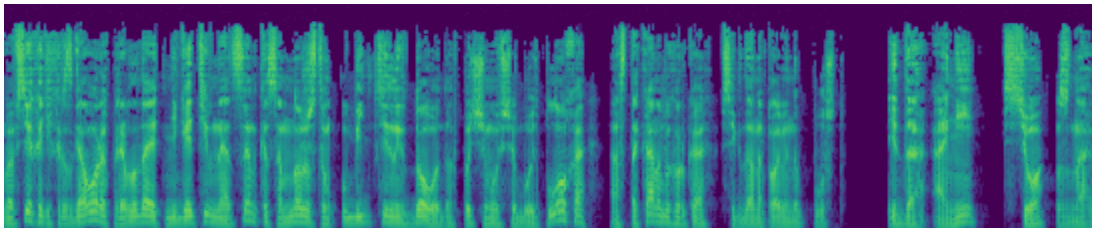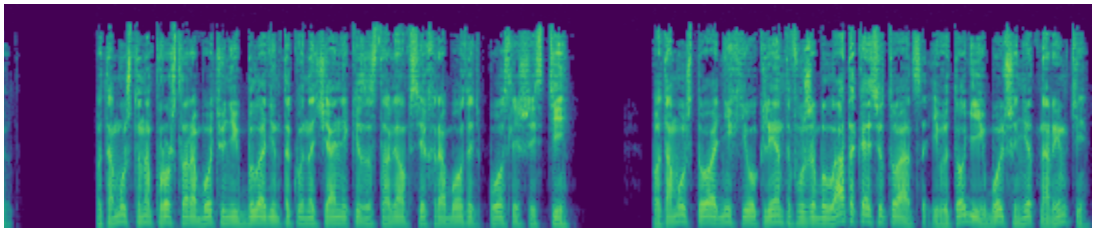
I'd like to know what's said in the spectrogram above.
во всех этих разговорах преобладает негативная оценка со множеством убедительных доводов, почему все будет плохо, а стакан в их руках всегда наполовину пуст. И да, они все знают. Потому что на прошлой работе у них был один такой начальник и заставлял всех работать после шести. Потому что у одних его клиентов уже была такая ситуация, и в итоге их больше нет на рынке.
